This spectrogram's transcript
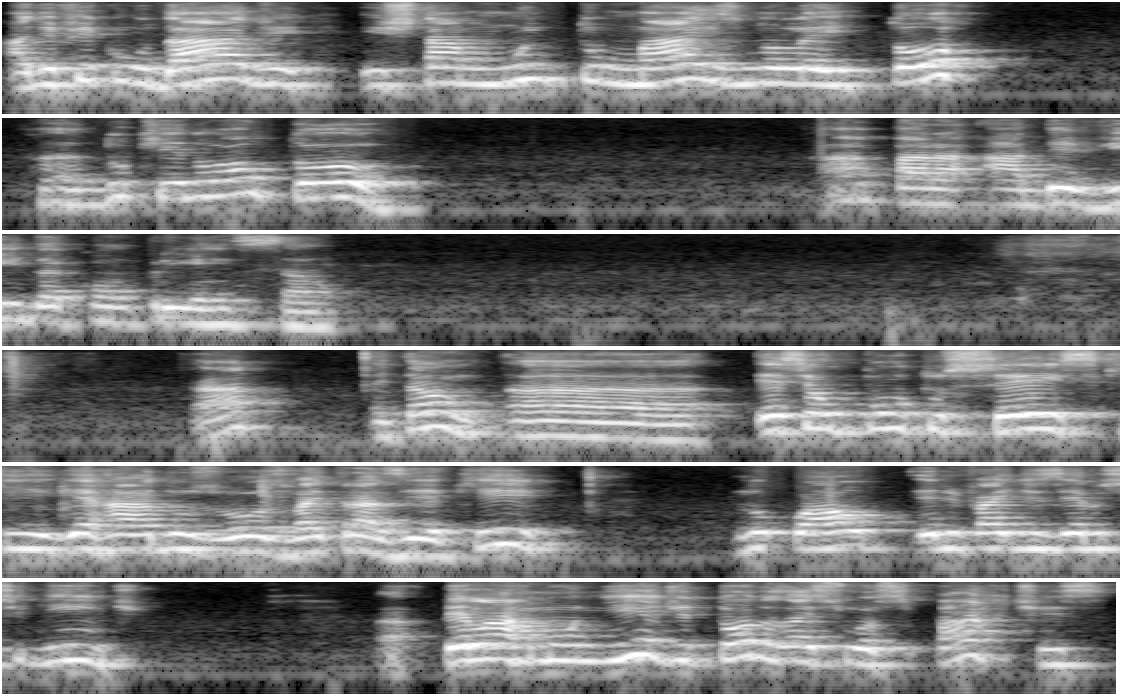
A dificuldade está muito mais no leitor do que no autor tá? para a devida compreensão. Tá? Então, uh, esse é o ponto 6 que Gerardo Vos vai trazer aqui, no qual ele vai dizer o seguinte: uh, pela harmonia de todas as suas partes,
